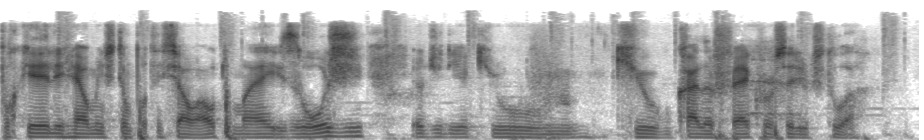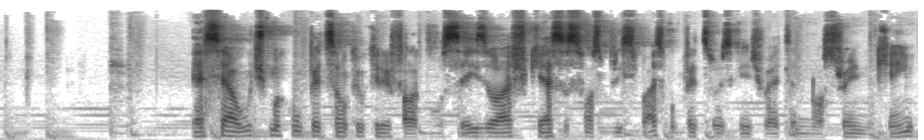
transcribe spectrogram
porque ele realmente tem um potencial alto, mas hoje eu diria que o que o Kyler Fackrell seria o titular. Essa é a última competição que eu queria falar com vocês. Eu acho que essas são as principais competições que a gente vai ter no nosso training camp.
